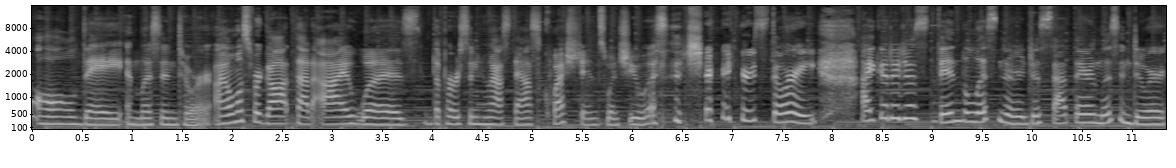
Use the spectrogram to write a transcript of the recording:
all day and listened to her. I almost forgot that I was the person who has to ask questions when she was sharing her story. I could have just been the listener and just sat there and listened to her.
